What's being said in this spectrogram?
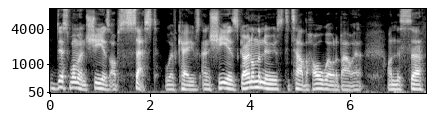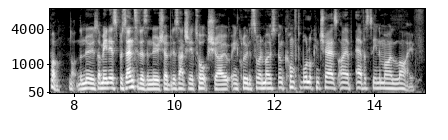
this woman, she is obsessed with caves and she is going on the news to tell the whole world about it on this uh, well not the news i mean it's presented as a news show but it's actually a talk show including some of the most uncomfortable looking chairs i have ever seen in my life.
